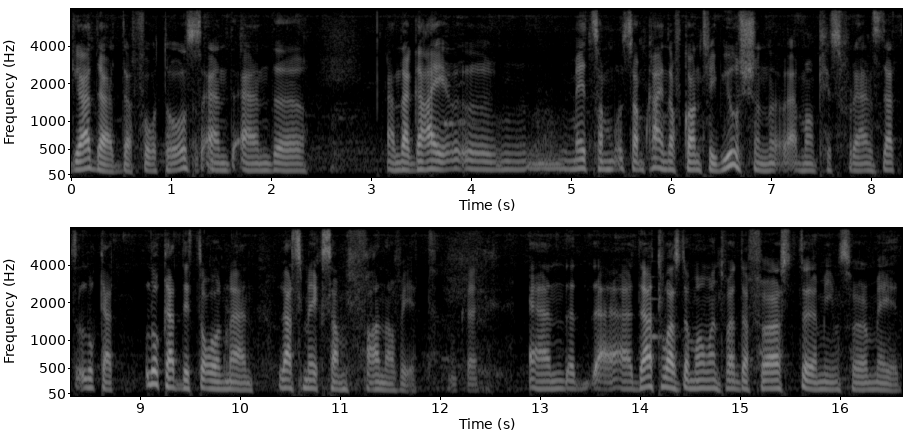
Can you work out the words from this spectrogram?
gathered the photos and and uh, and a guy uh, made some some kind of contribution among his friends that look at look at this old man. Let's make some fun of it. Okay. And uh, that was the moment when the first uh, memes were made.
